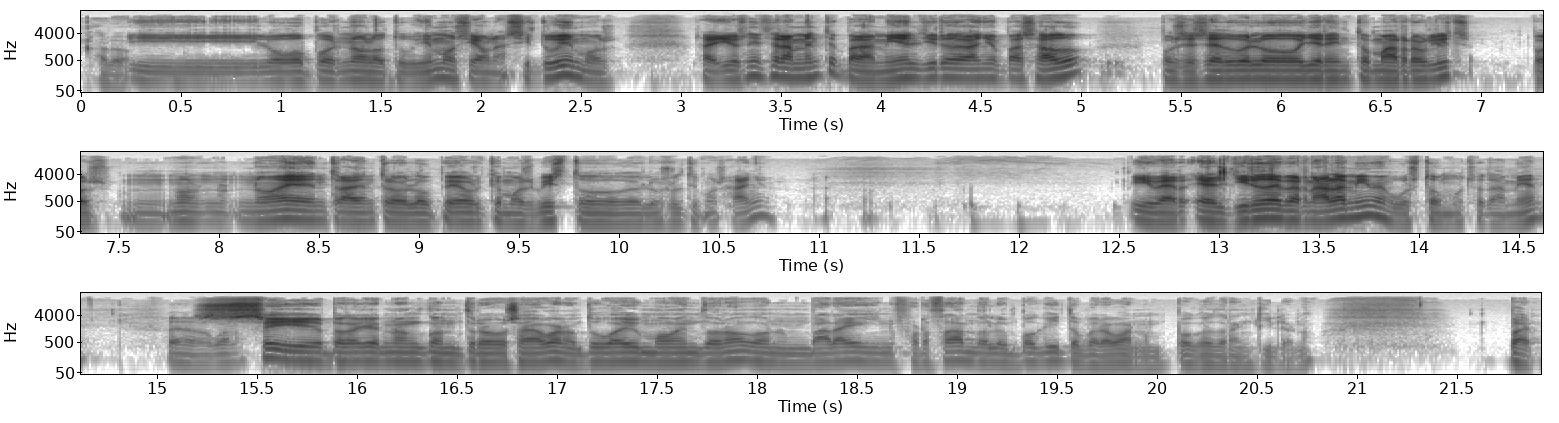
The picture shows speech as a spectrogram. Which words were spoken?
Claro. Y luego, pues no lo tuvimos y aún así tuvimos. O sea, yo sinceramente, para mí el giro del año pasado, pues ese duelo Geraint Thomas Roglic, pues no, no- entra dentro de lo peor que hemos visto en los últimos años. Y ver, el giro de Bernal a mí me gustó mucho también. Sí, pero que no encontró. O sea, bueno, tuvo ahí un momento, ¿no? Con Bahrein forzándole un poquito, pero bueno, un poco tranquilo, ¿no? Bueno,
